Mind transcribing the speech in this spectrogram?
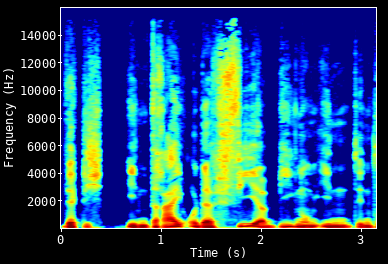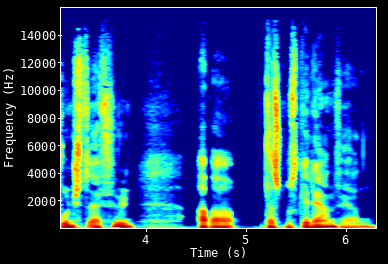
wirklich in drei oder vier biegen, um ihnen den Wunsch zu erfüllen. Aber das muss gelernt werden.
